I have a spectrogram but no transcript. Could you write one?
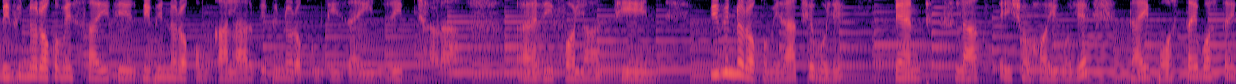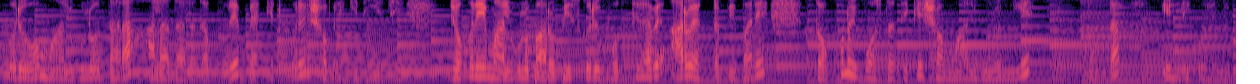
বিভিন্ন রকমের সাইজের, বিভিন্ন রকম কালার, বিভিন্ন রকম ডিজাইন, রিপ ছাড়া রিফলা, চেন, বিভিন্ন রকমের আছে বলে প্যান্ট, স্লাক্স এইসব হয় বলে তাই বস্তায় বস্তায় করেও মালগুলো তারা আলাদা আলাদা করে প্যাকেট করে সব রেখে দিয়েছে। যখন এই মালগুলো বারো পিস করে ভর্তি হবে আরও একটা পেপারে, তখন ওই বস্তা থেকে সব মালগুলো নিয়ে আমরা ইল্লি করে নেব।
